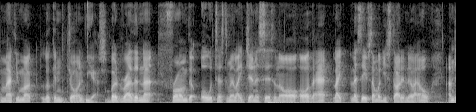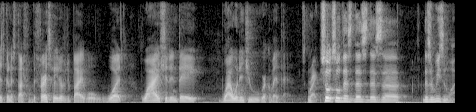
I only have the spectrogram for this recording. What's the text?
Matthew, Mark, Luke, and John. Yes. But rather not from the Old Testament like Genesis and all all that. Like let's say if somebody started and they're like, oh, I'm just gonna start from the first page of the Bible. What? Why shouldn't they? Why wouldn't you recommend that? Right. So so there's there's there's a there's a reason why.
